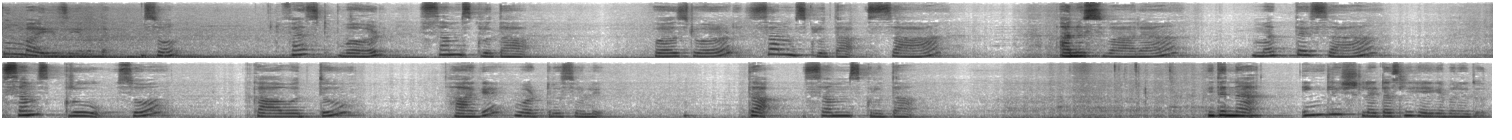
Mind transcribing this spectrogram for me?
ತುಂಬ ಈಸಿ ಇರುತ್ತೆ so first word Samskruta first word Samskruta ಸಾ ಅನುಸ್ವಾರ ಮತ್ತೆ ಸಾ ಸಂಸ್ಕೃ ಸೊ ಕಾವತ್ತು ಹಾಗೆ ಒಟ್ರು ಸುಳಿ ತ ಸಂಸ್ಕೃತ ಇದನ್ನ ಇಂಗ್ಲಿಷ್ ಲೆಟರ್ಸ್ಲಿ ಹೇಗೆ ಬರೆಯೋದು?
